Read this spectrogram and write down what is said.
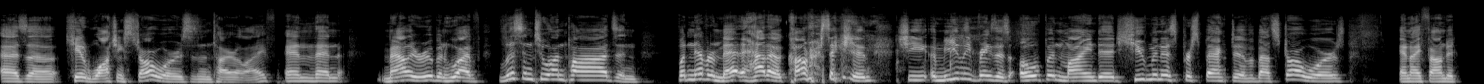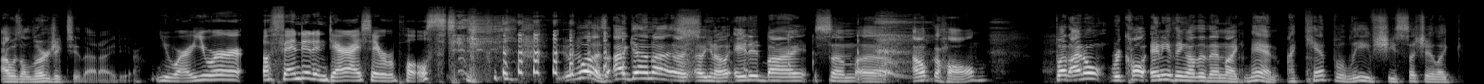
as a kid watching Star Wars his entire life, and then Mallory Rubin, who I've listened to on pods and but never met, had a conversation. She immediately brings this open-minded, humanist perspective about Star Wars, and I found it. I was allergic to that idea. You were. You were offended and dare I say repulsed. It was again, uh, uh, you know, aided by some uh, alcohol, but I don't recall anything other than like, man, I can't believe she's such a like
